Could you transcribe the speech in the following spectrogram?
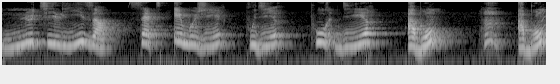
utilise cet emoji pour dire, pour dire ah bon? Ah bon?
